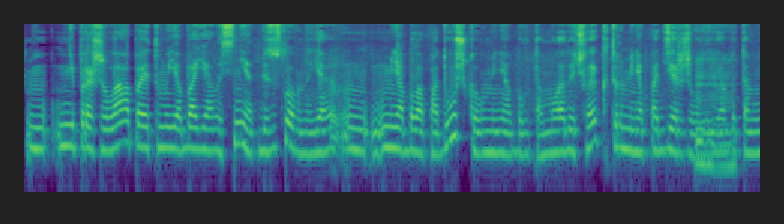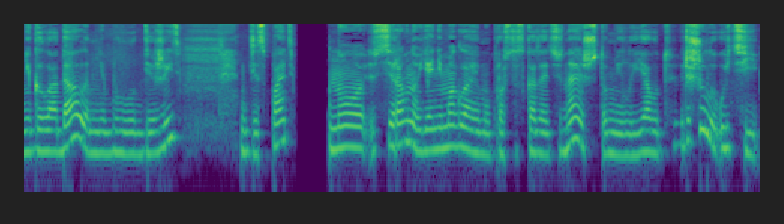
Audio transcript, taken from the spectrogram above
не прожила, поэтому я боялась. Нет, безусловно, я, у меня была подушка, у меня был там молодой человек, который меня поддерживал, угу. я бы там не голодала, мне было где жить, где спать. Но все равно я не могла ему просто сказать, знаешь что, милый, я вот решила уйти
